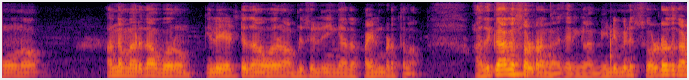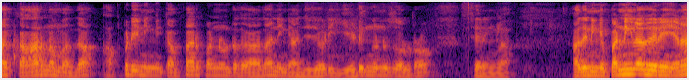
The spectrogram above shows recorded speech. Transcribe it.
மூணோ அந்த மாதிரி தான் வரும். இல்லை எட்டு தான் வரும் அப்படின்னு சொல்லி நீங்கள் அதை பயன்படுத்தலாம். அதுக்காக சொல்கிறேங்க சரிங்களா? மீண்டும் மீண்டும் சொல்கிறதுக்கான காரணமாக தான் அப்படி நீங்கள் கம்பேர் பண்ணுன்றதுக்காக தான் நீங்கள் அஞ்சு ஜோடி எடுங்கன்னு சொல்கிறோம் சரிங்களா? அது நீங்கள் பண்ணீங்கன்னா தெரியும். ஏன்னா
